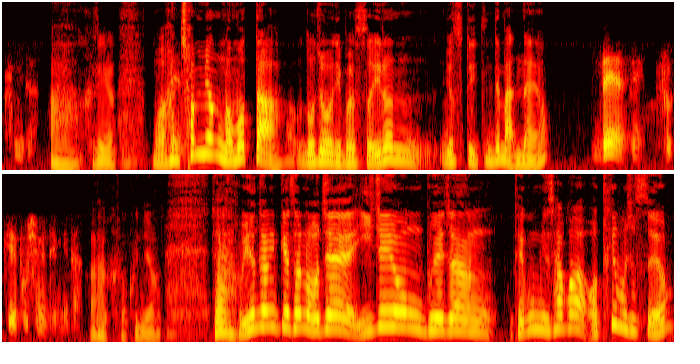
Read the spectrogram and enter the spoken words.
큽니다. 아, 그래요? 뭐한천명 넘었다. 노조원이 벌써 이런 뉴스도 있던데 맞나요? 네, 네. 그렇게 보시면 됩니다. 아, 그렇군요. 자, 위원장님께서는 어제 이재용 부회장 대국민 사과 어떻게 보셨어요?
